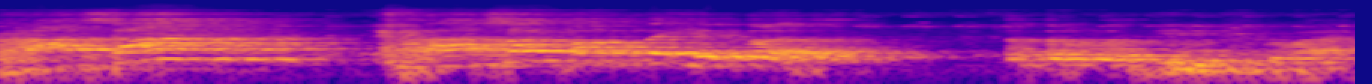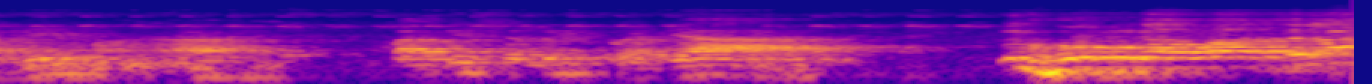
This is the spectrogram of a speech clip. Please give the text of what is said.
राजा राजा फक्त एकच छत्रपती शिवाजी महाराज बाकी सगळी प्रजा। भोंगा वाजलाय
